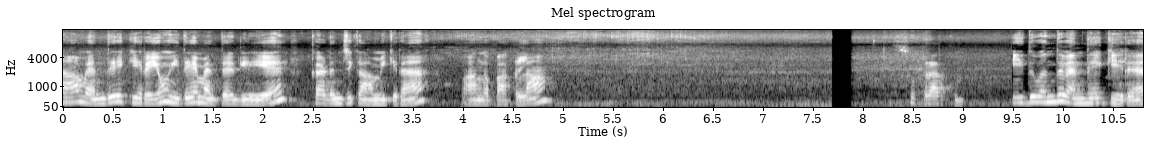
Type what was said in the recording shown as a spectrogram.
நான் வெந்தயக்கீரையும் இதே மெத்தட்லேயே கடைஞ்சி காமிக்கிறேன். வாங்க பார்க்கலாம். சூப்பராக இருக்கும். இது வந்து வெந்தயக்கீரை.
